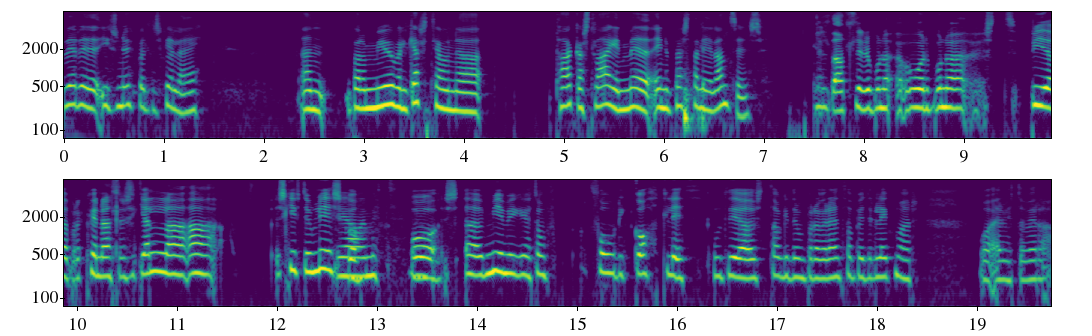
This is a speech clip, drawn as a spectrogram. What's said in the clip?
verið í svona uppeldisfélagi en bara mjög vel gert hjá henni að taka slagin með einu besta liði landsins. Ég held að allir eru búin að, voru búin að býða bara hvernig allir þessi gæla að skiptum lið sko. Já, og uh, mjög mikið hægt hún fór í gott lið út í að veist, þá getur hún bara verið ennþá betri leikmar og erfitt að vera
